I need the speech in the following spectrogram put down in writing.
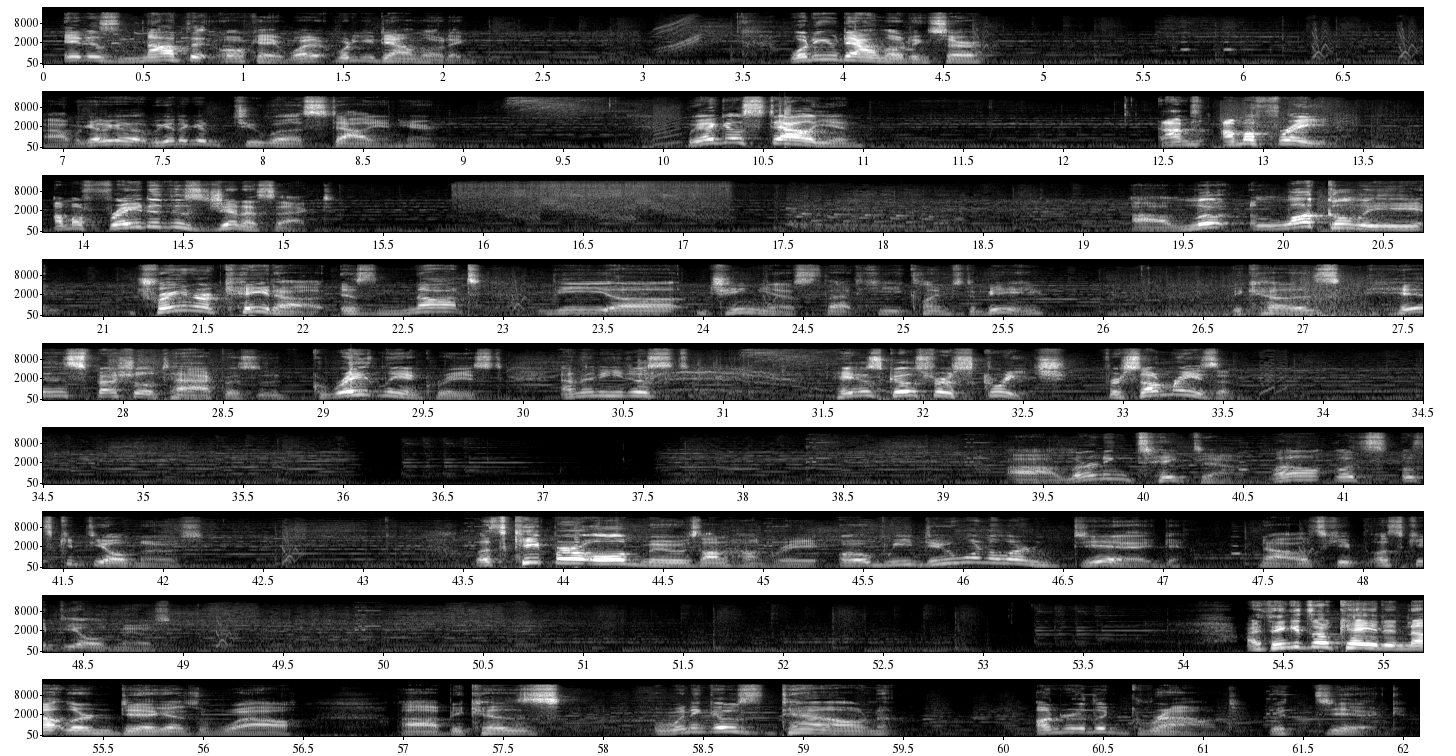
It is not that... Okay, what, what are you downloading? What are you downloading, sir? Uh, we gotta go. We gotta go to uh, Stallion here. We gotta go Stallion. And I'm I'm afraid. I'm afraid of this Genesect. Uh, look, luckily, Trainer Keita is not the uh, genius that he claims to be, because his special attack was greatly increased, and then he just he just goes for a Screech for some reason. Uh, learning takedown. Well, let's let's keep the old moves. Let's keep our old moves on hungry. Well, we do want to learn dig. No, let's keep let's keep the old moves. I think it's okay to not learn dig as well, uh, because when it goes down under the ground with dig,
